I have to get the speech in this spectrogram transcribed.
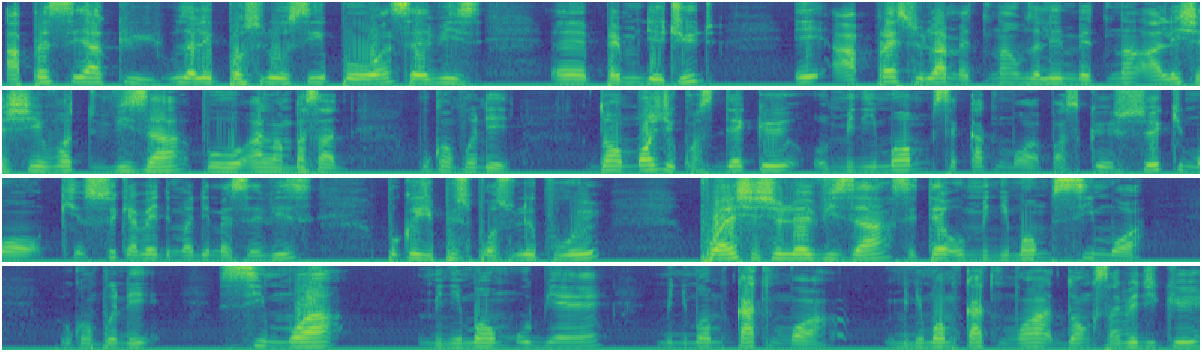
Après CAQ, vous allez postuler aussi pour un service euh, permis d'études. Et après cela, maintenant, vous allez maintenant aller chercher votre visa pour à l'ambassade. Vous comprenez? Donc moi je considère que au minimum c'est 4 mois parce que ceux qui m'ont ceux qui avaient demandé mes services pour que je puisse postuler pour eux pour aller chercher leur visa, c'était au minimum 6 mois. Vous comprenez? 6 mois minimum ou bien minimum 4 mois. Minimum 4 mois. Donc ça veut dire que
